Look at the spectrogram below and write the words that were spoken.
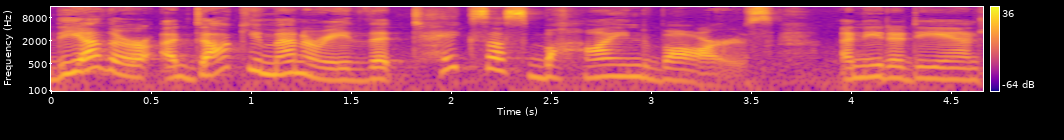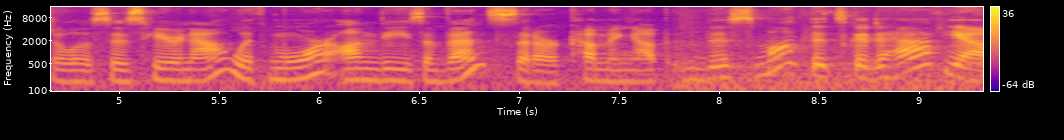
The other, a documentary that takes us behind bars. Anita DeAngelis is here now with more on these events that are coming up this month. It's good to have you.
